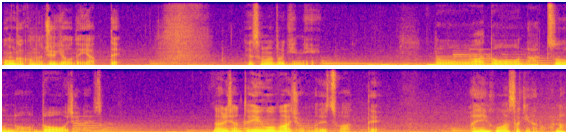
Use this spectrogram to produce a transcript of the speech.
音楽の授業でやって。でその時に「ドはドーナツのドじゃないですか。あれちゃんと英語バージョンも実はあって、あ、英語が先なのかな。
